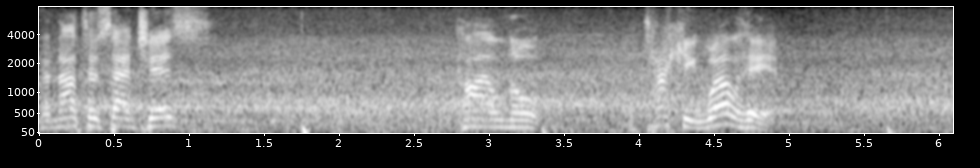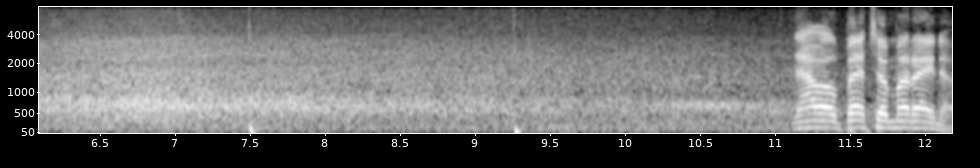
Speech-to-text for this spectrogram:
Renato Sanches. Kyle Naughton attacking well here. Now Alberto Moreno.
